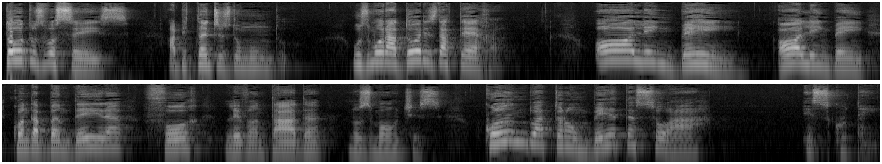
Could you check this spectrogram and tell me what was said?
Todos vocês, habitantes do mundo, os moradores da terra, olhem bem, olhem bem quando a bandeira for levantada nos montes. Quando a trombeta soar, escutem.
